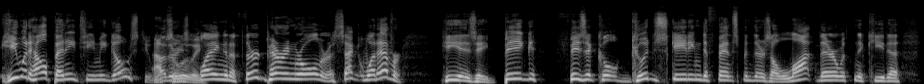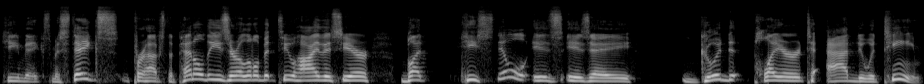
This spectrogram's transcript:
He would help any team he goes to, whether Absolutely. he's playing in a third pairing role or a second, whatever. He is a big, physical, good skating defenseman. There's a lot there with Nikita. He makes mistakes. Perhaps the penalties are a little bit too high this year, but he still is is a good player to add to a team.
